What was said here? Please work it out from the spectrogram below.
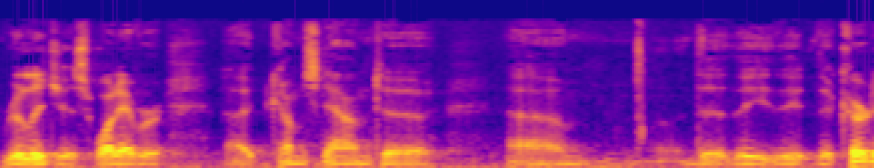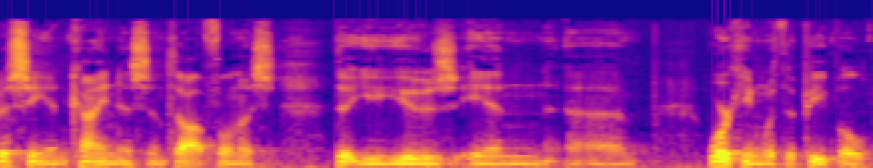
religious, whatever. Uh, it comes down to um, the, the, the, courtesy and kindness and thoughtfulness that you use in uh, working with the people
